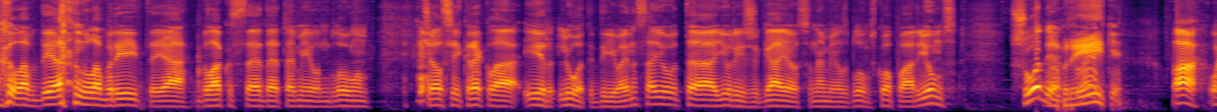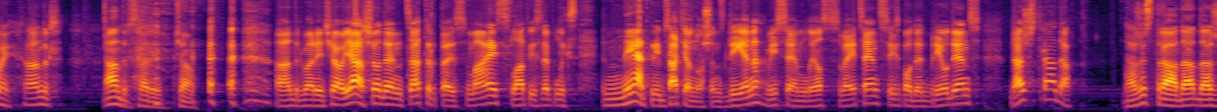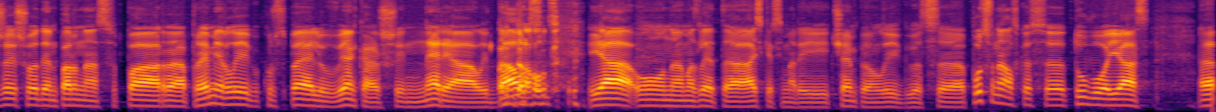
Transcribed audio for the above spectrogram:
Labdien, labrīt. Jā, blakus sēdēt Emīlam Blūmam. Chelsea kreklā ir ļoti dīvaina sajūta. Jurijs Gājos un Emīls Blūms kopā ar jums. Šodien svētki. Ah, oi, Andris. Andris arī. Čau. Andri, arī čau. Jā, šodien 4. maija Latvijas Republikas neatkarības atjaunošanas diena. Visiem liels sveiciens, izbaudiet brīvdienas. Daži strādā. Daži strādā, daži šodien parunās par ā, Premjerlīgu, kur spēļu vienkārši nereāli Par daudz. daudz. Jā, un ā, mazliet ā, aizskarsim arī Champions League pusfināls, kas tuvojās.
